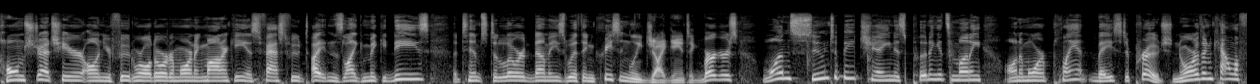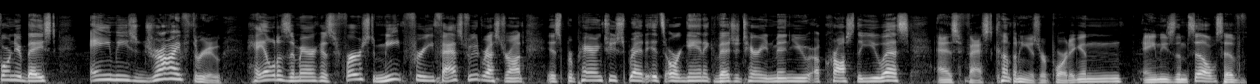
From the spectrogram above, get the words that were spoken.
Home stretch here on your Food World Order Morning Monarchy as fast food titans like Mickey D's attempts to lure dummies with increasingly gigantic burgers. One soon to be chain is putting its money on a more plant based approach. Northern California based Amy's Drive Thru, hailed as America's first meat free fast food restaurant, is preparing to spread its organic vegetarian menu across the U.S., as Fast Company is reporting, and Amy's themselves have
